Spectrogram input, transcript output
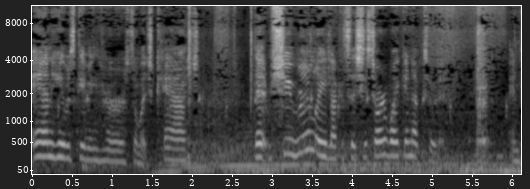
and he was giving her so much cash that she really, like I said, she started waking up to it and,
